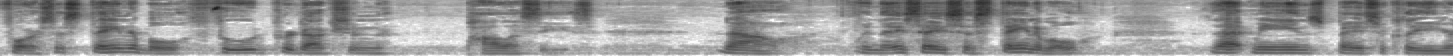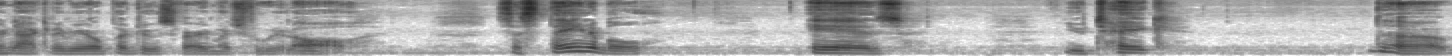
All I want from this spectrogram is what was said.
for sustainable food production policies. Now, when they say sustainable, that means basically you're not going to be able to produce very much food at all. Sustainable is you take the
